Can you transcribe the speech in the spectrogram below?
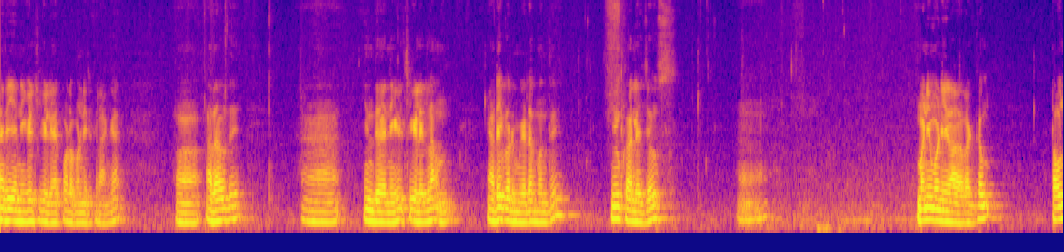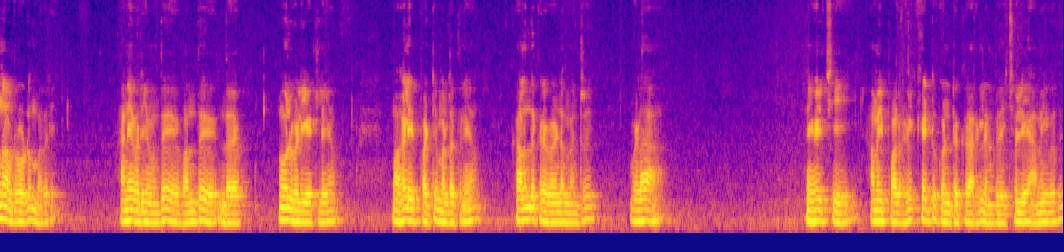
நிறைய நிகழ்ச்சிகள் ஏற்பாடு பண்ணியிருக்கிறாங்க. அதாவது இந்த நிகழ்ச்சிகள் எல்லாம் நடைபெறும் இடம் வந்து நியூ காலேஜ் ஹவுஸ் அஹ், மணிமணி அரங்கம் டவுன் ஹால் ரோடு மதுரை. அனைவரையும் வந்து வந்து இந்த நூல் வெளியீட்டிலையும் மகளிர் பட்டிமன்றத்திலையும் கலந்துக்கிற வேண்டும் என்று விழா நிகழ்ச்சி அமைப்பாளர்கள் கேட்டுக்கொண்டிருக்கிறார்கள் என்பதை சொல்லி அமைவது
